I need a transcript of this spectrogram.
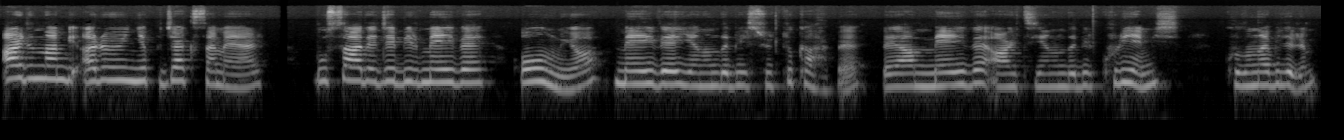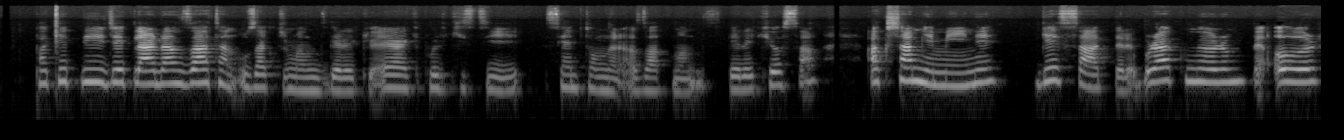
Ardından bir ara öğün yapacaksam eğer bu sadece bir meyve olmuyor. Meyve yanında bir sütlü kahve veya meyve artı yanında bir kuru yemiş kullanabilirim. Paketli yiyeceklerden zaten uzak durmanız gerekiyor. Eğer ki polikistiği semptomları azaltmanız gerekiyorsa. Akşam yemeğini geç saatlere bırakmıyorum ve ağır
